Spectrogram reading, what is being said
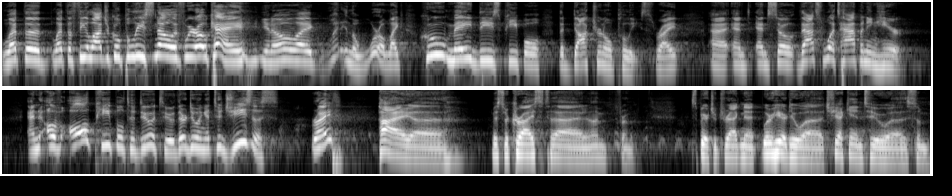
let the let the theological police know if we're okay you know like what in the world like who made these people the doctrinal police right uh, and and so that's what's happening here and of all people to do it to they're doing it to jesus right hi uh, mr christ uh, i'm from spiritual dragnet we're here to uh, check into uh, some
